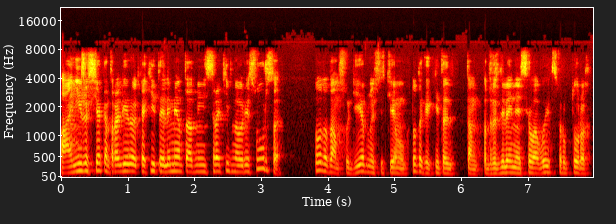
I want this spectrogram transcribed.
А они же все контролируют какие-то элементы административного ресурса, кто-то там судебную систему, кто-то какие-то там подразделения силовых структурах,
